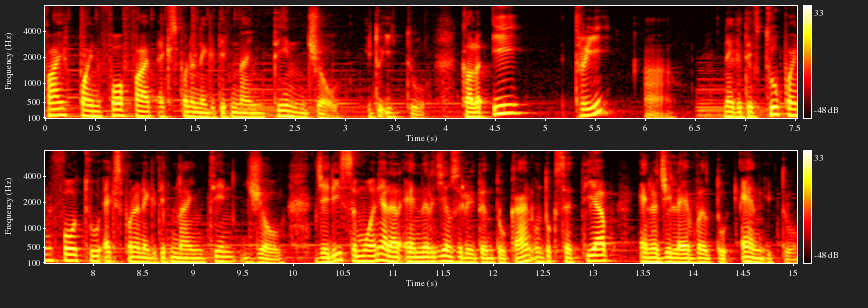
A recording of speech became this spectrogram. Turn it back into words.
5.45 eksponen negative 19 joule itu itu. Kalau E3, ha, negatif 2.42 eksponen negatif 19 joule. Jadi semua ni adalah energi yang sudah ditentukan untuk setiap energy level tu N itu.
